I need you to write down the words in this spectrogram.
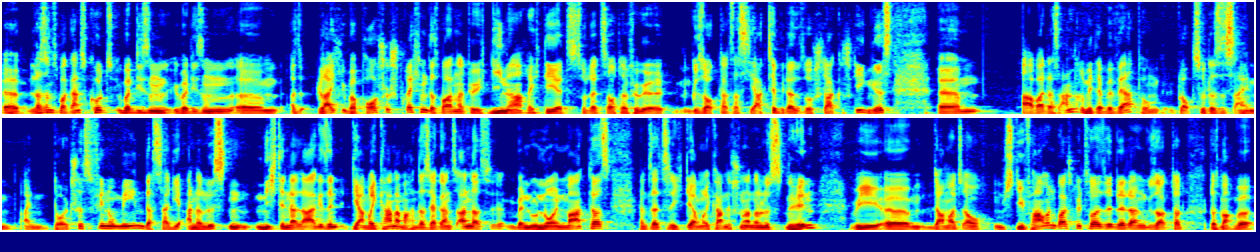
Äh, lass uns mal ganz kurz über diesen, über diesen, ähm, also gleich über Porsche sprechen. Das war natürlich die Nachricht, die jetzt zuletzt auch dafür gesorgt hat, dass die Aktie wieder so stark gestiegen ist. Ähm, Aber das andere mit der Bewertung, glaubst du, das ist ein, ein deutsches Phänomen, dass da die Analysten nicht in der Lage sind? Die Amerikaner machen das ja ganz anders. Wenn du einen neuen Markt hast, dann setzen sich die amerikanischen Analysten hin, wie ähm, damals auch Steve Harmon beispielsweise, der dann gesagt hat, das machen wir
